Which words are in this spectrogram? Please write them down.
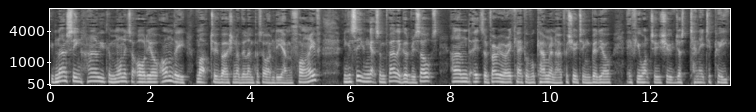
You've now seen how you can monitor audio on the Mark II version of the Olympus OMD M5. You can see you can get some fairly good results and it's a very very capable camera now for shooting video if you want to shoot just 1080p,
